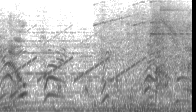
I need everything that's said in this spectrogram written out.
Nope.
